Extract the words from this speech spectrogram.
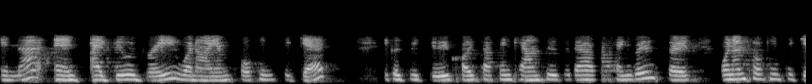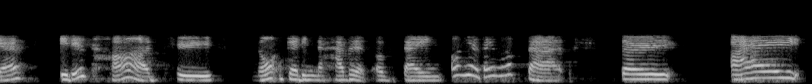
in that. And I do agree when I am talking to guests because we do close up encounters with our penguins. So when I'm talking to guests, it is hard to not getting the habit of saying, oh yeah, they love that. So I,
